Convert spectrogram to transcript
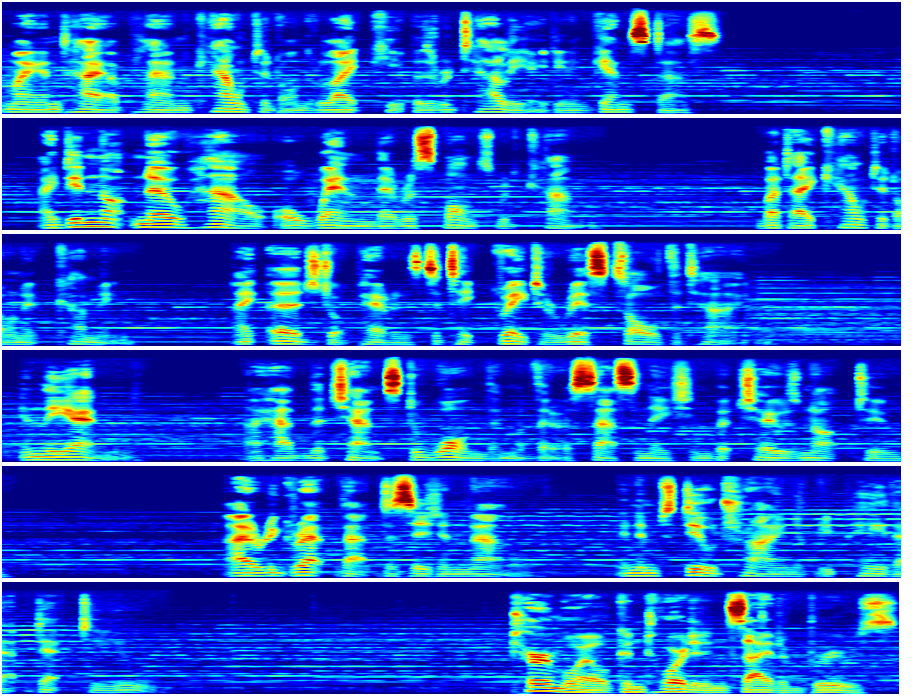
my entire plan counted on the Lightkeepers retaliating against us. I did not know how or when their response would come, but I counted on it coming. I urged your parents to take greater risks all the time. In the end, I had the chance to warn them of their assassination but chose not to. I regret that decision now, and am still trying to repay that debt to you. Turmoil contorted inside of Bruce.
